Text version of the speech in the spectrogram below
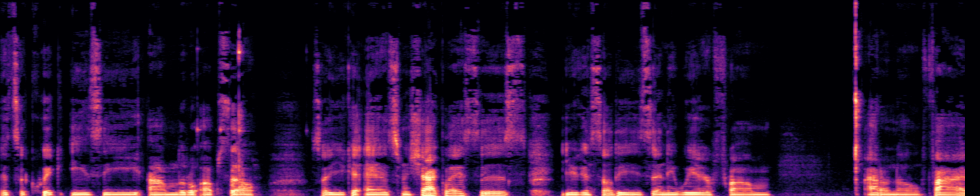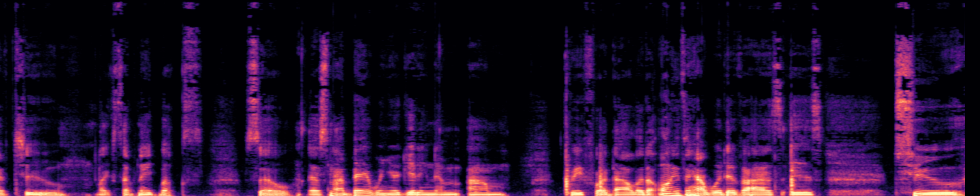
It's a quick, easy um, little upsell So you can add some shot glasses. You can sell these anywhere from, I don't know, five to like seven, eight bucks. So that's not bad when you're getting them um, three for a dollar. The only thing I would advise is to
